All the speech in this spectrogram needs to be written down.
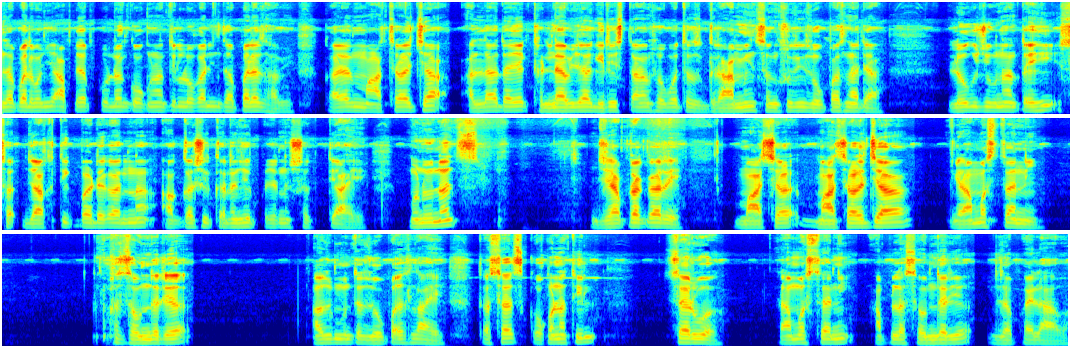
जपायला म्हणजे आपल्या पूर्ण कोकणातील लोकांनी जपायलाच हवे. कारण माचाळच्या आल्हादायक थंडावीच्या गिरीस्थानासोबतच ग्रामीण संस्कृती जोपासणाऱ्या लोकजीवनातही स जागतिक पर्यटकांना आकर्षित करण्याची प्रचंड शक्ती आहे. म्हणूनच ज्या प्रकारे माचाळ माचाळच्या ग्रामस्थांनी सौंदर्य अजूनपर्यंत जोपासलं आहे. तसंच कोकणातील सर्व ग्रामस्थांनी आपलं सौंदर्य जपायला हवं.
